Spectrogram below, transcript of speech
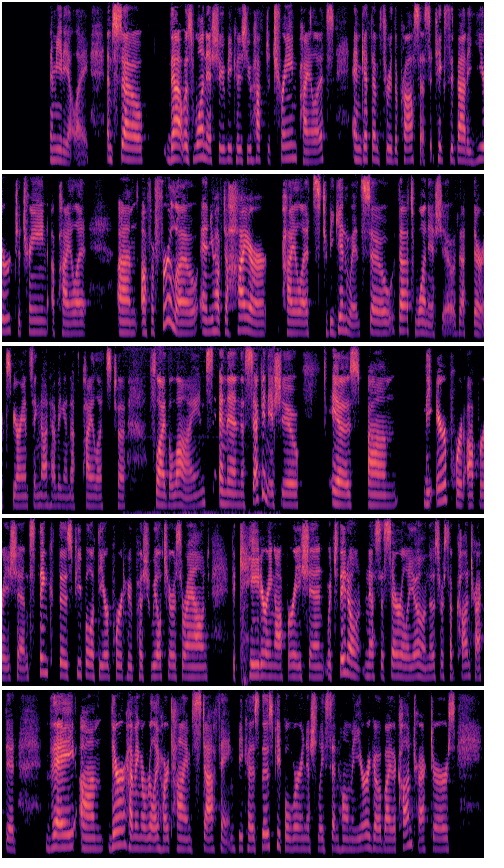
immediately. And so that was one issue because you have to train pilots and get them through the process. It takes about a year to train a pilot um, off a furlough, and you have to hire pilots to begin with. So that's one issue that they're experiencing, not having enough pilots to fly the lines. And then the second issue is um, the airport operations. Think those people at the airport who push wheelchairs around, the catering operation, which they don't necessarily own, those are subcontracted. They um, they're having a really hard time staffing because those people were initially sent home a year ago by the contractors,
